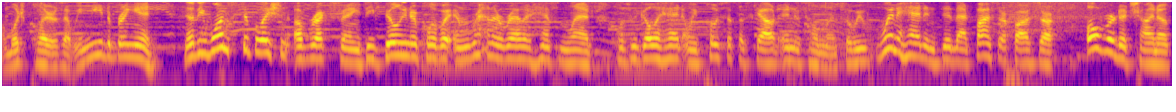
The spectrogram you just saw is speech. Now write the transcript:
on which players that we need to bring in. Now, the one stipulation of Rex Fang, the billionaire playboy and rather, rather handsome lad, was we go ahead and we post up a scout in his homeland. So we went ahead and did that 5 star, 5 star over to China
